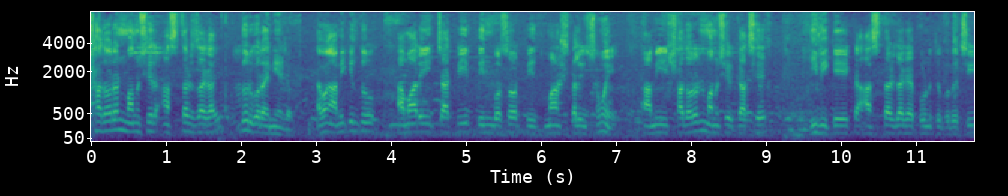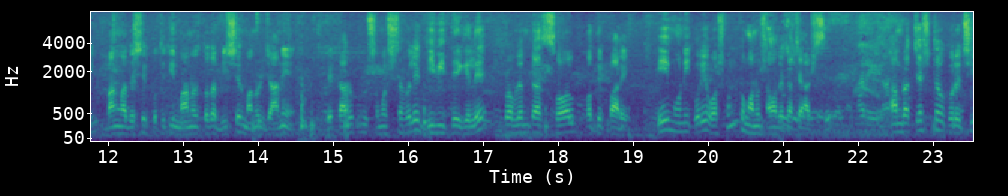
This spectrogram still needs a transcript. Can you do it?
সাধারণ মানুষের আস্থার জায়গায় দুর্গড়ায় নিয়ে যাব। এবং আমি কিন্তু আমার এই চাকরির তিন বছর, তিন মাসকালীন সময়ে আমি সাধারণ মানুষের কাছে ডিবিকে একটা আস্থার জায়গায় পরিণত করেছি। বাংলাদেশের প্রতিটি মানুষ তথা বিশ্বের মানুষ জানে যে কারও কোনো সমস্যা হলে ডিবিতে গেলে প্রবলেমটা সলভ হতে পারে। এই মনে করে অসংখ্য মানুষ আমাদের কাছে আসছে। আমরা চেষ্টাও করেছি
